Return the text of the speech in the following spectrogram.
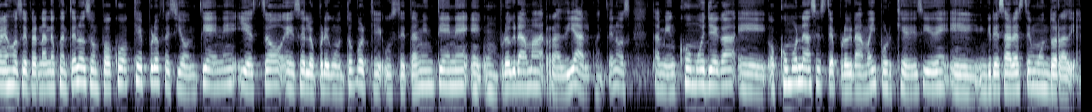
Bueno, José Fernando, cuéntenos un poco qué profesión tiene y esto eh, se lo pregunto porque usted también tiene eh, un programa radial. Cuéntenos también cómo llega eh, o cómo nace este programa y por qué decide ingresar a este mundo radial.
